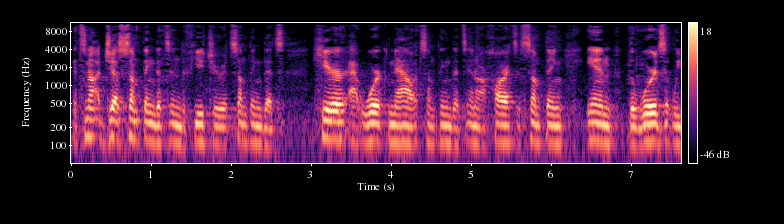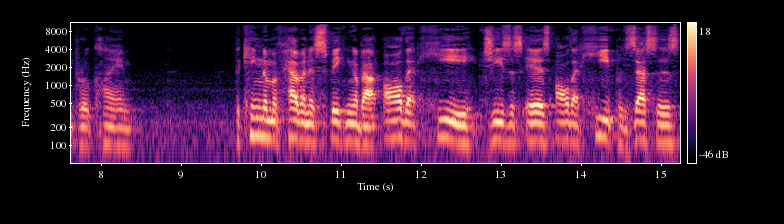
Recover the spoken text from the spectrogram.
it's not just something that's in the future, it's something that's here at work now. It's something that's in our hearts. It's something in the words that we proclaim. The kingdom of heaven is speaking about all that He, Jesus, is, all that He possesses,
